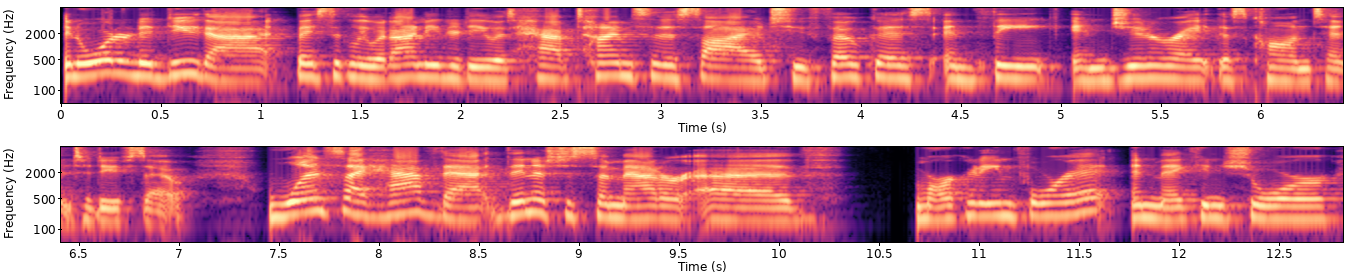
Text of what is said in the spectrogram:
in order to do that, basically what I need to do is have time set aside to focus and think and generate this content to do so. Once I have that, then it's just a matter of marketing for it and making sure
